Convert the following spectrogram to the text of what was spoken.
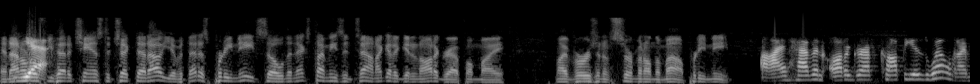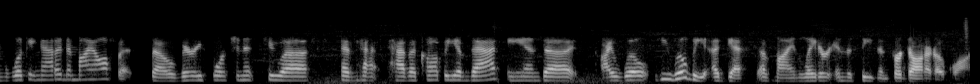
And I don't know if you've had a chance to check that out yet, but that is pretty neat. So the next time he's in town, I got to get an autograph on my my version of Sermon on the Mount. Pretty neat. I have an autographed copy as well, and I'm looking at it in my office. So very fortunate to uh, have ha- have a copy of that, and uh, I will. He will be a guest of mine later in the season for Dawn at Oaklawn.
